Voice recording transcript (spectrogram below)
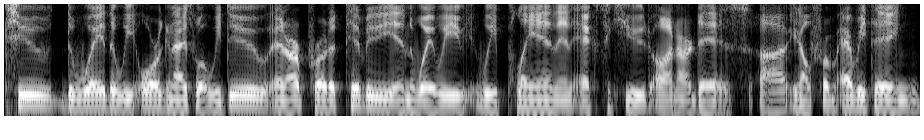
to the way that we organize what we do and our productivity and the way we, we plan and execute on our days. Uh, you know, from everything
